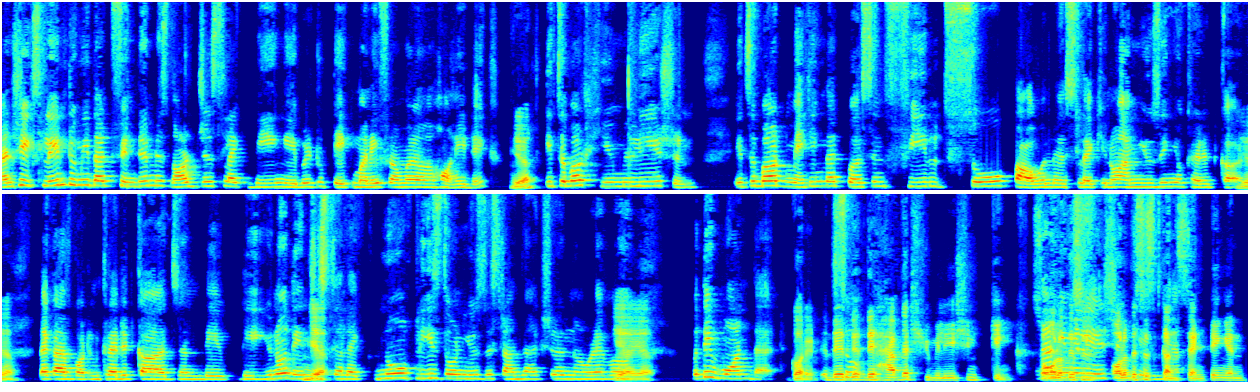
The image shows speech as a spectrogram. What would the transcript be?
and she explained to me that Findom is not just like being able to take money from a horny dick. Yeah. it's about humiliation it's about making that person feel so powerless like you know i'm using your credit card Yeah, like i've gotten credit cards and they they you know they Yeah. just are like no please don't use this transaction or whatever yeah, yeah. But they want that Got it. They, So- they, they have that humiliation kink. So all of this is all of this is kink, yeah. consenting and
